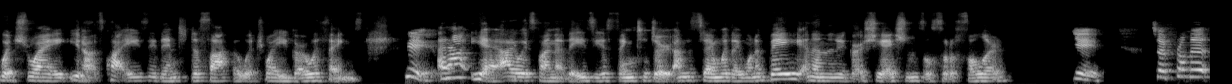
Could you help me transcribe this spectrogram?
which way, you know, it's quite easy then to decipher which way you go with things. Yeah. And I, yeah, I always find that the easiest thing to do, understand where they want to be, and then the negotiations will sort of follow. Yeah. So from a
